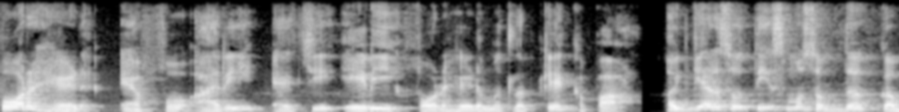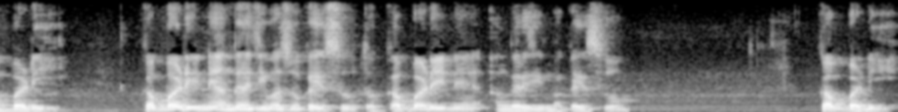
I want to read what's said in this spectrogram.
Forehead F O R E H E A D forehead મતલબ કે કપાળ. અગિયારસો ત્રીસમો શબ્દ કબડ્ડી. કબડ્ડીને અંગ્રેજીમાં શું કહીશું? તો કબડ્ડીને અંગ્રેજીમાં કહીશું. કબડ્ડી.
